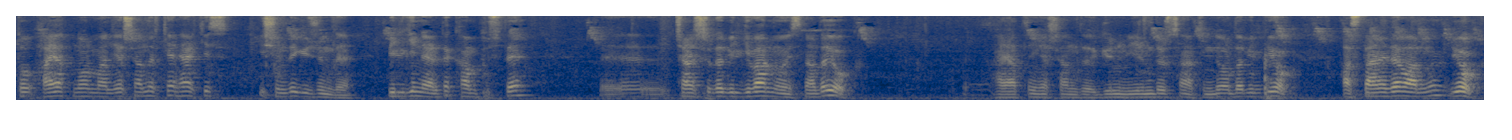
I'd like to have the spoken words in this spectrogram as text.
to, hayat normal yaşanırken herkes işinde gücünde. Bilgi nerede? Kampüste. E, çarşıda bilgi var mı o esnada? Yok. Hayatın yaşandığı günün 24 saatinde orada bilgi yok. Hastanede var mı? Yok.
